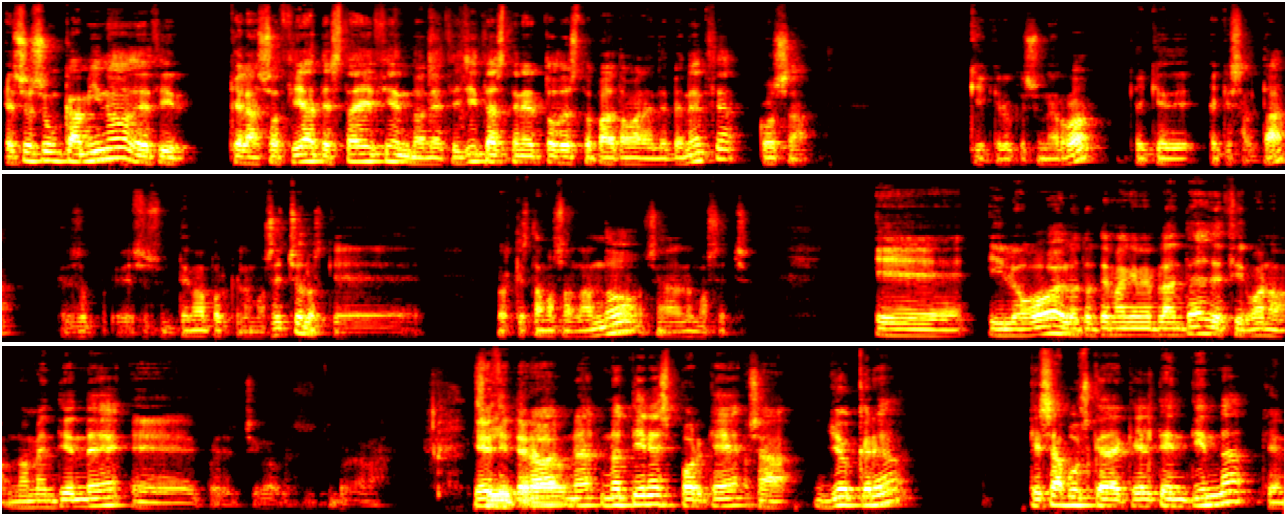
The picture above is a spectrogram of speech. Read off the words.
eso es un camino de decir que la sociedad te está diciendo necesitas tener todo esto para tomar la independencia, cosa que creo que es un error, que hay que, hay que saltar. Pero eso, eso es un tema porque lo hemos hecho los que, los que estamos hablando, o sea, lo hemos hecho. Eh, y luego el otro tema que me plantea es decir, bueno, no me entiende, eh, pues chico, pues es tu problema. Quiero Sí, decirte, pero- no, tienes por qué, o sea, yo creo que esa búsqueda de que él te entienda, que,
